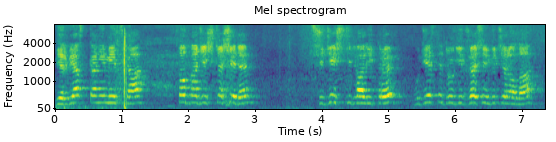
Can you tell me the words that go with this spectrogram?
Pierwiastka niemiecka 127, 32 litry, 22 wrzesień wycielona.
